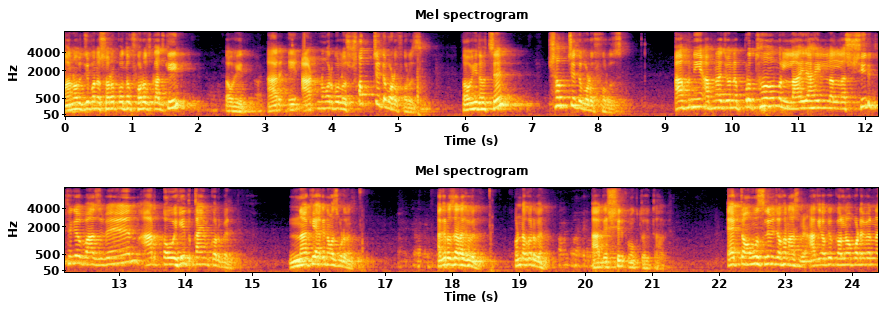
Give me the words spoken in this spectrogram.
মানব জীবনে সর্বপ্রথম ফরজ কাজ কি? তৌহিদ। আর এই আট নম্বর বলল সবচেয়ে বড় ফরজ। তৌহিদ হচ্ছে সবচেয়ে বড় ফরজ। আপনি আপনার জীবনে প্রথম লাইয়াহিল্লাহ শির্ক থেকে বাঁচবেন আর তৌহিদ কায়েম করবেন। নাকি আগে নামাজ পড়বেন? আগে রোজা রাখবেন, কোনটা করবেন? আগে শির্ক মুক্ত হইতে হবে। একটা অমুসলিম যখন আসবে, আগে ওকে কলমা পড়াবেন না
